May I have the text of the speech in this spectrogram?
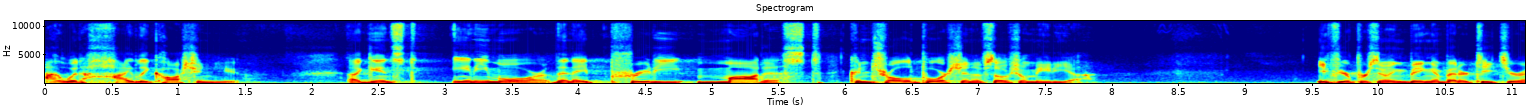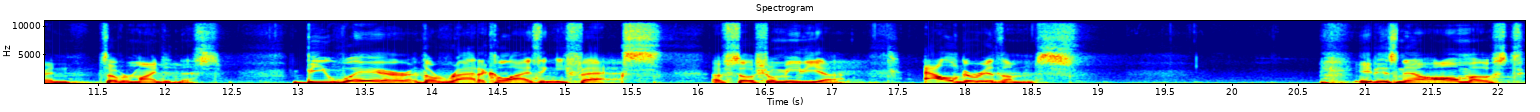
I would highly caution you against any more than a pretty modest, controlled portion of social media if you're pursuing being a better teacher and sober mindedness. Beware the radicalizing effects of social media, algorithms. It is now almost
